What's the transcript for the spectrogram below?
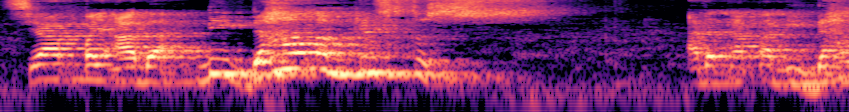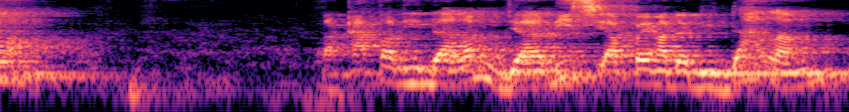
siapa yang ada di dalam Kristus. Ada kata di dalam. Nah kata di dalam jadi siapa yang ada di dalam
